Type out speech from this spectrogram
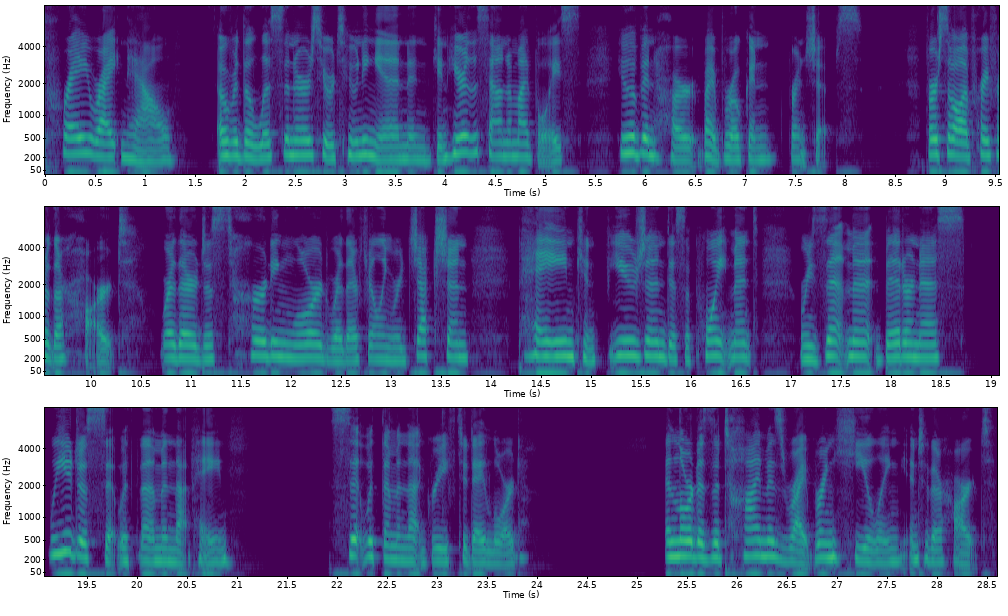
pray right now over the listeners who are tuning in and can hear the sound of my voice who have been hurt by broken friendships. First of all, I pray for their heart where they're just hurting, Lord, where they're feeling rejection, pain, confusion, disappointment, resentment, bitterness. Will you just sit with them in that pain? Sit with them in that grief today, Lord. And Lord, as the time is right, bring healing into their heart.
